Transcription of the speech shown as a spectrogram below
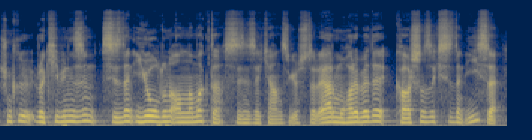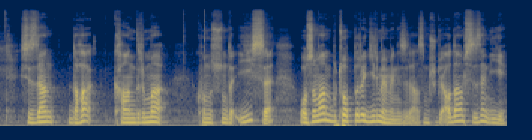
Çünkü rakibinizin sizden iyi olduğunu anlamak da sizin zekanızı gösterir. Eğer muharebede karşınızdaki sizden iyiyse, sizden daha kandırma konusunda iyiyse o zaman bu toplara girmemeniz lazım. Çünkü adam sizden iyi.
